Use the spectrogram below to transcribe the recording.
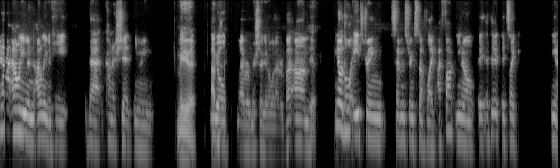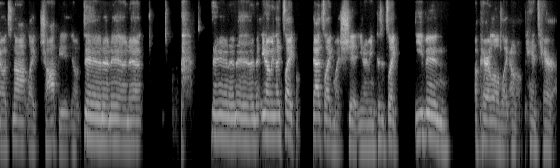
I don't even I don't even hate that kind of shit. I mean, me neither. whatever, Meshuggah or whatever. But um, yeah. you know, the whole eight string, seven string stuff. Like I thought, you know, it, it, it's like, you know, it's not like choppy. You know, you know, I mean, it's like that's like my shit. You know what I mean? Because it's like even a parallel of like I don't know Pantera,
